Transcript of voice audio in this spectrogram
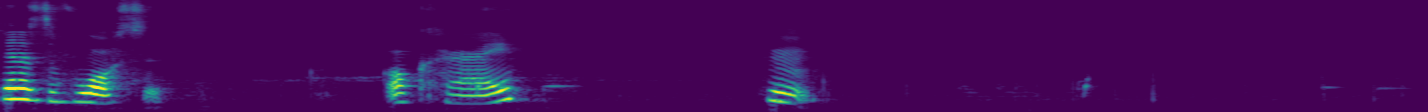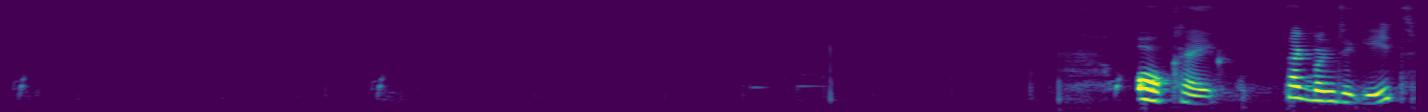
Teraz włosy. Okej. Hmm. Okej, tak będzie git.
